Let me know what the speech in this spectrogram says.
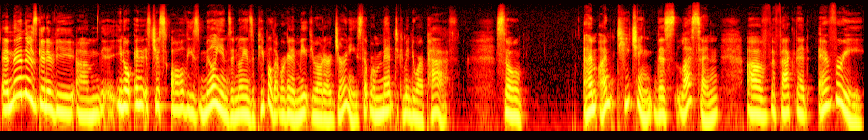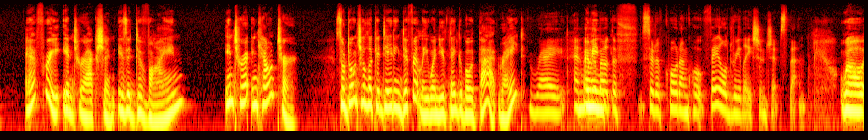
And then there's going to be um, you know and it's just all these millions and millions of people that we're going to meet throughout our journeys that were meant to come into our path. So I'm I'm teaching this lesson of the fact that every every interaction is a divine inter- encounter. So don't you look at dating differently when you think about that, right? Right. And I what mean- about the f- sort of quote unquote failed relationships then? Well,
